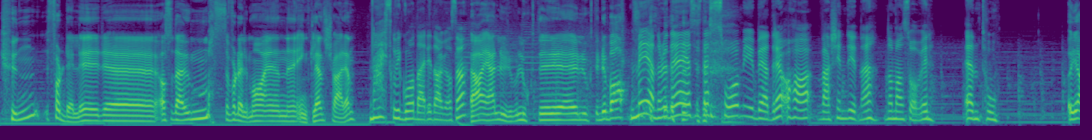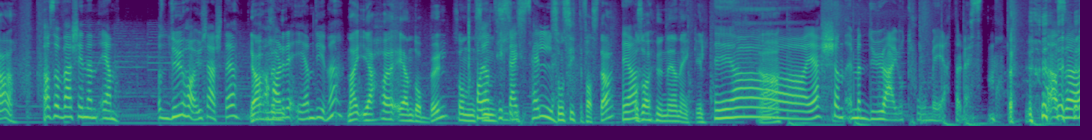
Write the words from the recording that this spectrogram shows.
kun fordeler eh, Altså det er jo masse fordeler med å ha en enkel en, svær en. Nei, skal vi gå der i dag, altså? Ja, jeg lurer på lukter, lukter debatt. Mener du det? Jeg syns det er så mye bedre å ha hver sin dyne når man sover, enn to. Ja, Altså hver sin enn én. Altså, du har jo kjæreste. Ja, men- Har dere én dyne? Nei, jeg har en dobbel, sånn oh, ja, som, til deg selv. som sitter fast, ja. Ja. Og så har hun en enkel. Ja, jeg skjønner. Men du er jo to meter, nesten. Altså,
